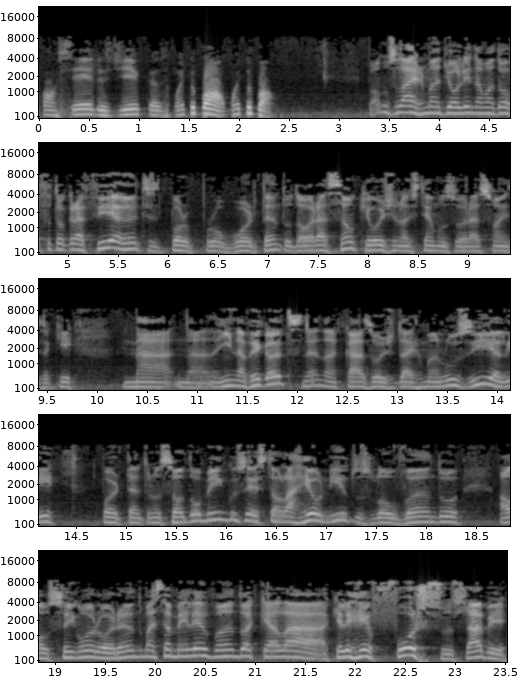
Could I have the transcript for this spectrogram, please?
conselhos, dicas, muito bom, muito bom. Vamos lá, a irmã de Olinda mandou fotografia antes, por, por, portanto, da oração, que hoje nós temos orações aqui na, na, em Navegantes, né, na casa hoje da irmã Luzia ali, portanto, no São Domingos, eles estão lá reunidos, louvando ao Senhor, orando, mas também levando aquela, aquele reforço, sabe?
